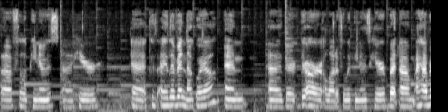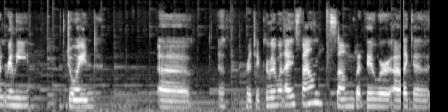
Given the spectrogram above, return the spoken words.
uh, Filipinos uh, here because uh, I live in Nagoya and uh, there there are a lot of Filipinos here, but um, I haven't really joined uh, a particular one. I found some, but they were uh, like a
